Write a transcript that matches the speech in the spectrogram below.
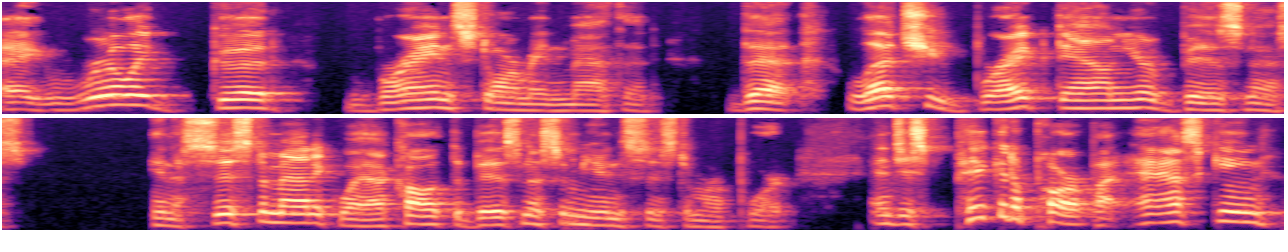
a really good brainstorming method that lets you break down your business in a systematic way. I call it the business immune system report. And just pick it apart by asking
